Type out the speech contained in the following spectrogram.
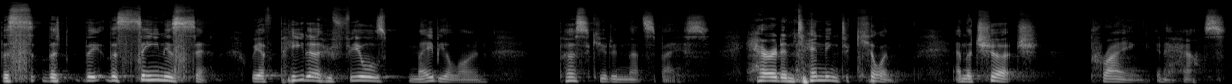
The, the, the, the scene is set. We have Peter who feels maybe alone, persecuted in that space. Herod intending to kill him, and the church praying in a house.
